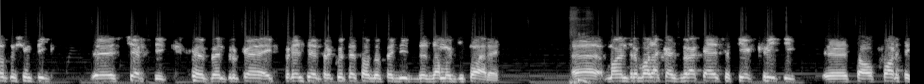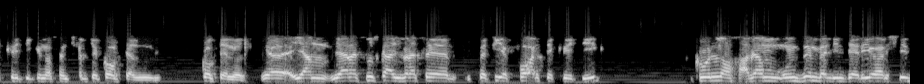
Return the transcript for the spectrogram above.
totuși un pic uh, sceptic, pentru că experiențele trecute s-au dovedit dezamăgitoare. Uh, m-a întrebat dacă aș vrea ca el să fie critic uh, sau foarte critic când o să încerce cocktailul. Cocktailul. Uh, i-am, i-am răspuns că aș vrea să, să fie foarte critic. Cu, no, aveam un zâmbet interior, știi,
